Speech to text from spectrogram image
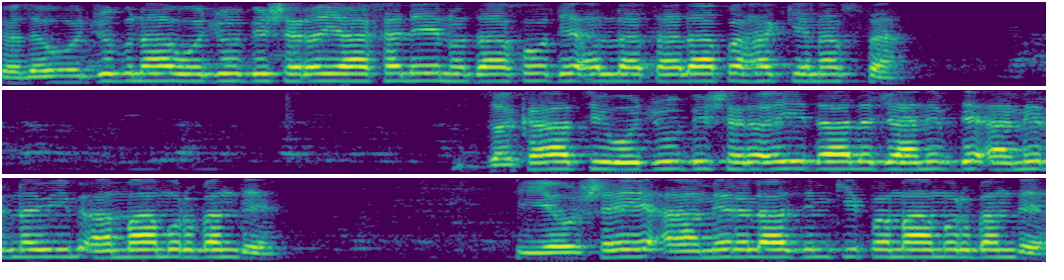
کله وجوب نه وجوب شرعی اخله نو دا خو دی الله تعالی په حق نسته زکات چې وجوب شرعي د لجانب د امیر نوی امامر بنده چې یو شی امیر لازم کی په مامور بنده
